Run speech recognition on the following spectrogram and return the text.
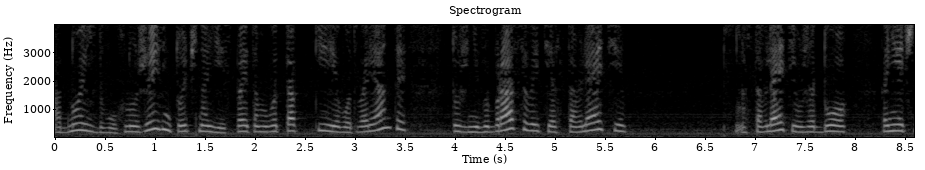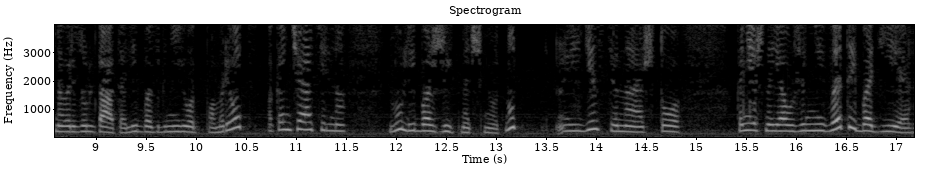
одно из двух. Но жизнь точно есть. Поэтому вот такие вот варианты тоже не выбрасывайте, оставляйте. Оставляйте уже до конечного результата. Либо сгниет, помрет окончательно, ну, либо жить начнет. Ну, единственное, что, конечно, я уже не в этой бадье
